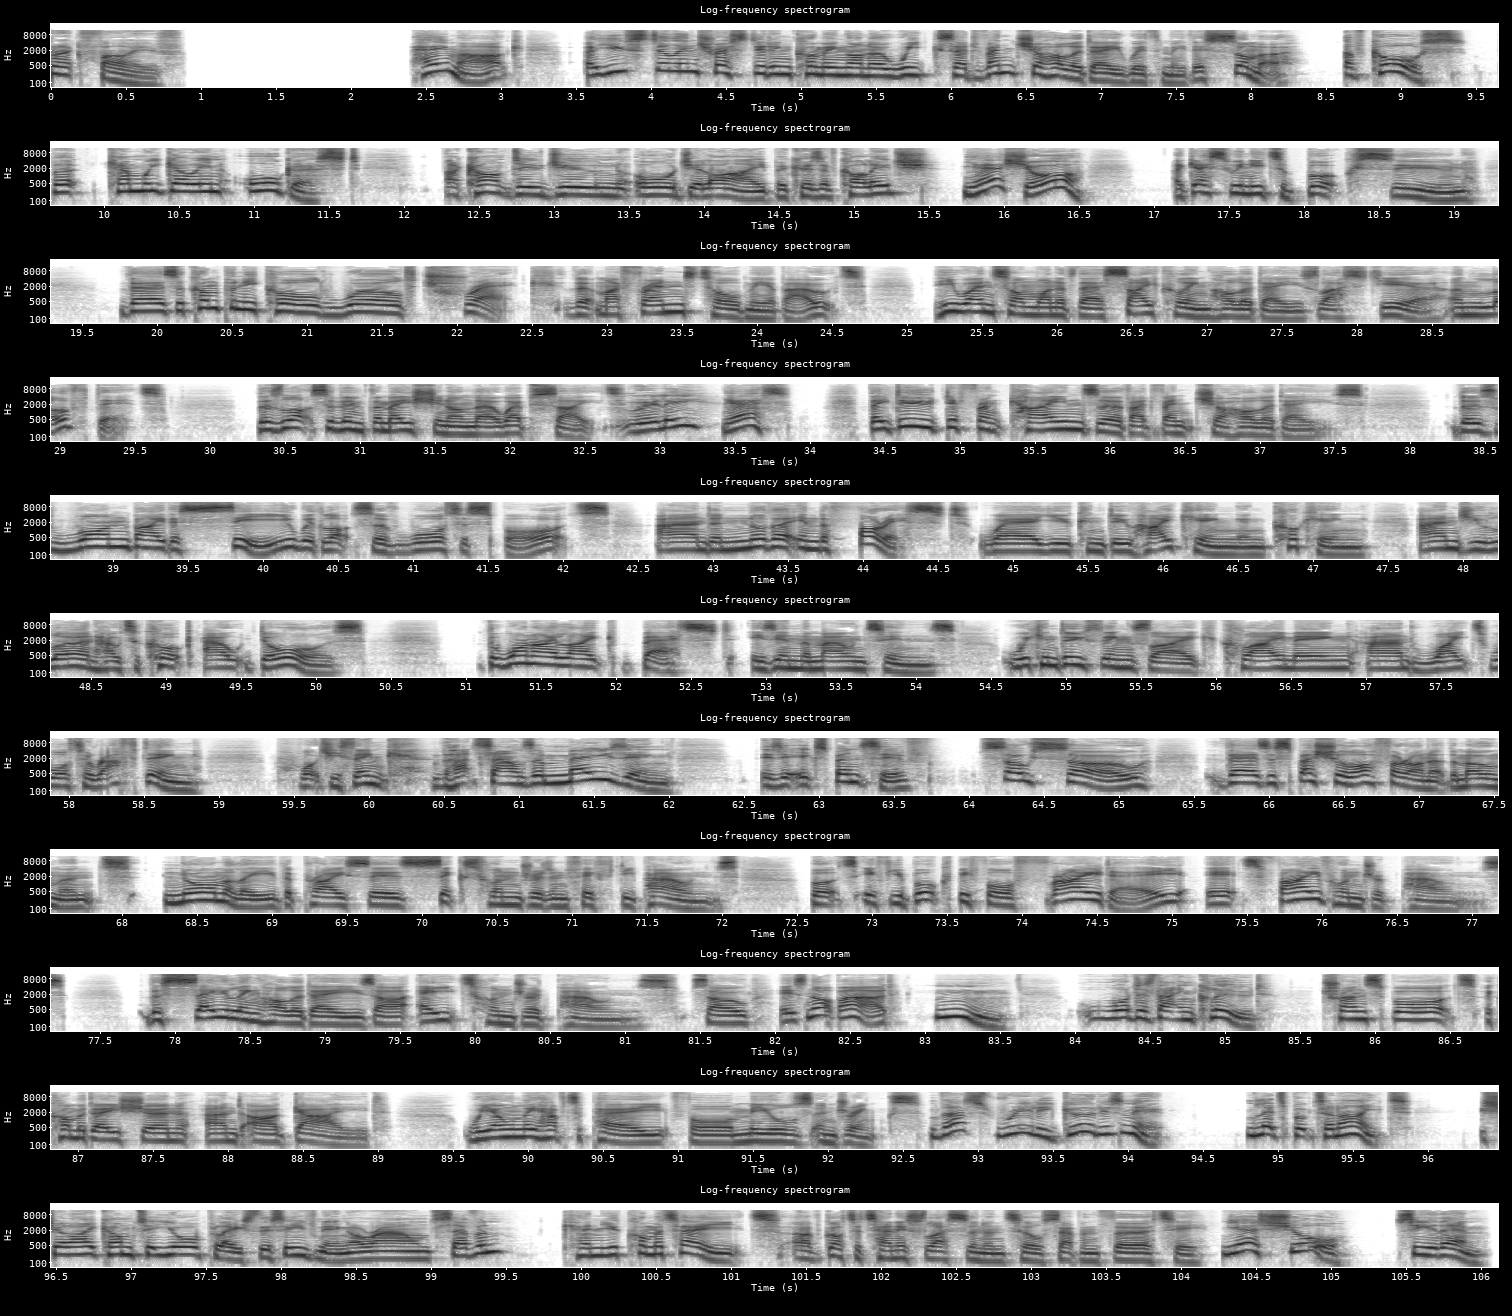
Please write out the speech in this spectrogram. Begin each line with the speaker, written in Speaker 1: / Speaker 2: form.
Speaker 1: Track 5.
Speaker 2: Hey Mark, are you still interested in coming on a week's adventure holiday with me this summer?
Speaker 3: Of course, but can we go in August? I can't do June or July because of college.
Speaker 2: Yeah, sure. I guess we need to book soon. There's a company called World Trek that my friend told me about. He went on one of their cycling holidays last year and loved it. There's lots of information on their website.
Speaker 3: Really?
Speaker 2: Yes. They do different kinds of adventure holidays. There's one by the sea with lots of water sports, and another in the forest where you can do hiking and cooking, and you learn how to cook outdoors. The one I like best is in the mountains. We can do things like climbing and whitewater rafting. What do you think?
Speaker 3: That sounds amazing. Is it expensive?
Speaker 2: So so. There's a special offer on at the moment. Normally the price is £650, but if you book before Friday, it's £500. The sailing holidays are £800, so it's not bad.
Speaker 3: Hmm. What does that include?
Speaker 2: Transport, accommodation, and our guide. We only have to pay for meals and drinks.
Speaker 3: That's really good, isn't it? Let's book tonight. Shall I come to your place this evening around 7?
Speaker 2: Can you come at 8? I've got a tennis lesson until 7:30.
Speaker 3: Yes, sure. See you then.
